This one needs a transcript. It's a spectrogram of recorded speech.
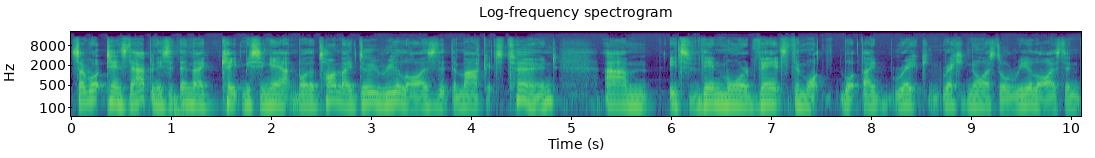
So what tends to happen is that then they keep missing out, and by the time they do realise that the market's turned. Um, it's then more advanced than what, what they rec- recognised or realised and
